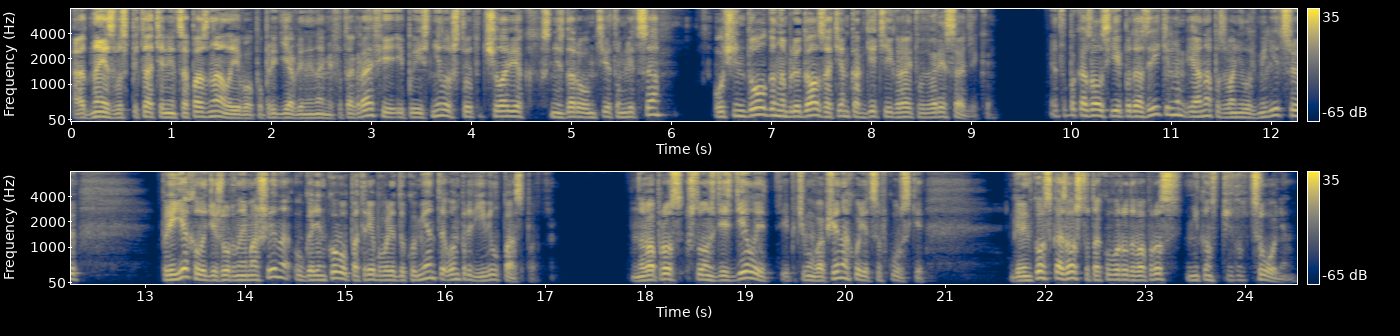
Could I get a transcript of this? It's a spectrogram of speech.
Одна из воспитательниц опознала его по предъявленной нами фотографии и пояснила, что этот человек с нездоровым цветом лица очень долго наблюдал за тем, как дети играют во дворе садика. Это показалось ей подозрительным, и она позвонила в милицию. Приехала дежурная машина, у Горенкова потребовали документы, он предъявил паспорт. На вопрос, что он здесь делает и почему вообще находится в Курске, Горенков сказал, что такого рода вопрос неконституционен.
